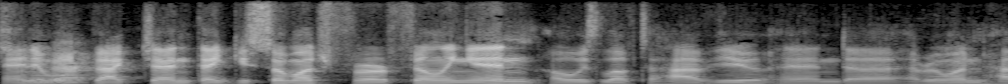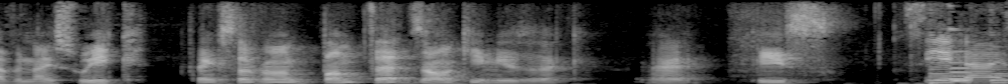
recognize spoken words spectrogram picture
And we'll be back, Jen. Thank you so much for filling in. Always love to have you. And uh, everyone, have a nice week. Thanks everyone. Bump that zonky music. All right. Peace. See you guys.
